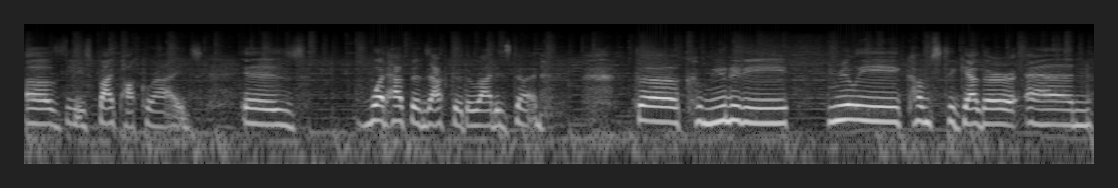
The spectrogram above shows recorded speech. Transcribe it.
of these BIPOC rides is what happens after the ride is done. The community really comes together and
